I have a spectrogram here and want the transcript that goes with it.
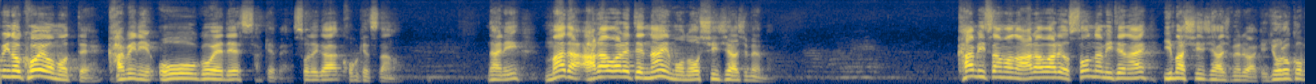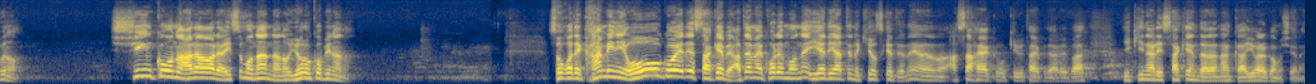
びの声を持って神に大声で叫べ。それが根血なの。何？まだ現れてないものを信じ始めるの。神様の現れをそんな見てない？今信じ始めるわけ。喜ぶの。信仰の現れはいつも何なの？喜びなの。そこで神に大声で叫べ。当たり前これもね、家でやってるの気をつけてね。朝早く起きるタイプであれば、いきなり叫んだら何か言われるかもしれない。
